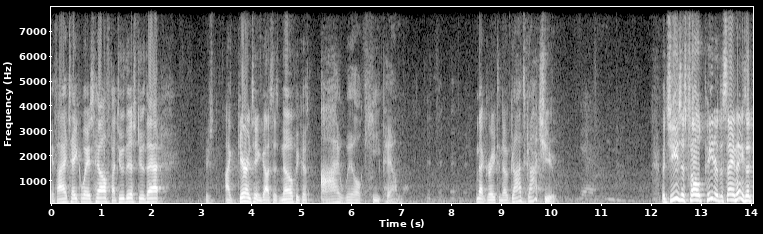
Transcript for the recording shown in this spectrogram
if I take away his health, if I do this, do that, I guarantee. And God says, No, because I will keep him. Isn't that great to know? God's got you. But Jesus told Peter the same thing. He said,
